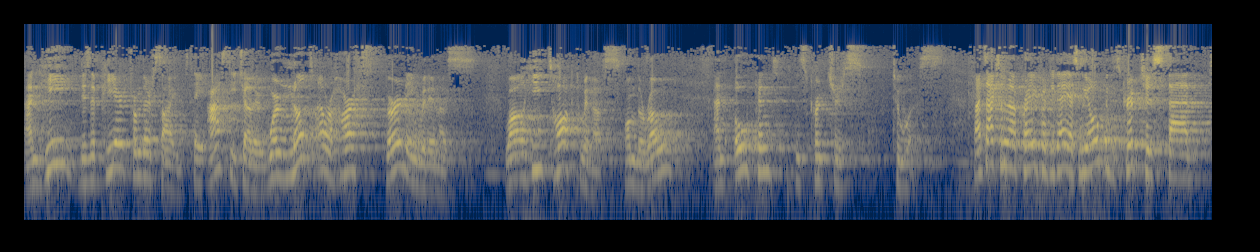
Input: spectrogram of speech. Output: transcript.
and he disappeared from their sight. They asked each other, Were not our hearts burning within us while he talked with us on the road and opened the scriptures to us? That's actually what I pray for today as we open the scriptures that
